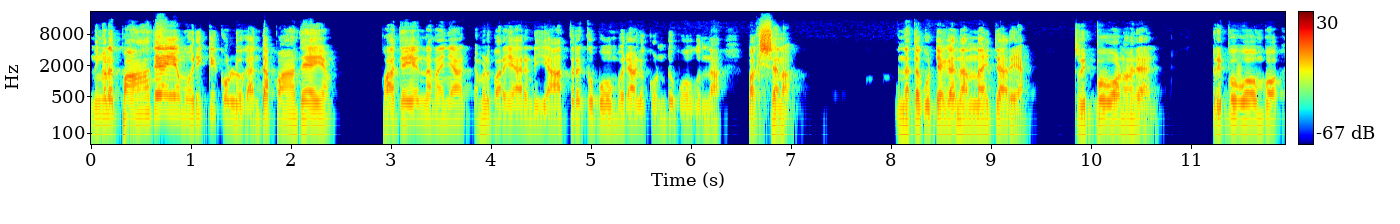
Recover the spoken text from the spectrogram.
നിങ്ങൾ പാതേയം ഒരുക്കിക്കൊള്ളുക. എന്താ പാതേയം? പാതേയം എന്ന് പറഞ്ഞാൽ നമ്മൾ പറയാറുണ്ട് യാത്രയ്ക്ക് പോകുമ്പോൾ ഒരാൾ കൊണ്ടുപോകുന്ന ഭക്ഷണം. ഇന്നത്തെ കുട്ടിയൊക്കെ നന്നായിട്ട് അറിയാം. ട്രിപ്പ് പോണവരാണ്. ട്രിപ്പ് പോകുമ്പോൾ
